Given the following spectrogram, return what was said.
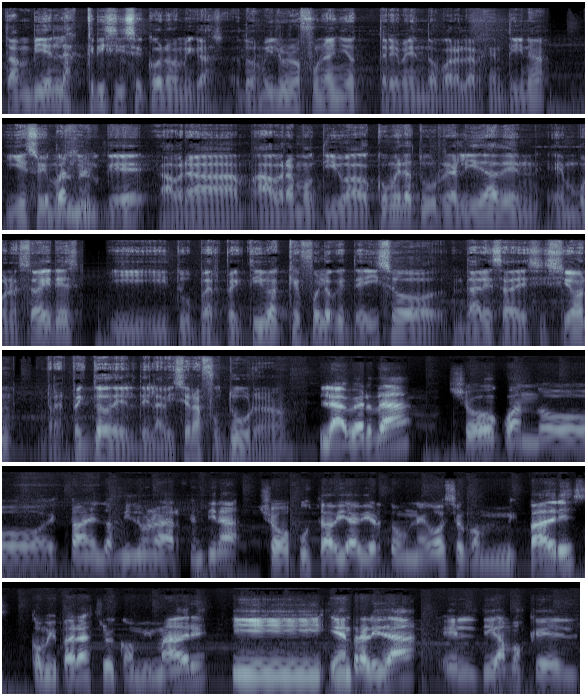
también las crisis económicas. 2001 fue un año tremendo para la Argentina y eso imagino que habrá, habrá motivado. ¿Cómo era tu realidad en, Buenos Aires y, tu perspectiva? ¿Qué fue lo que te hizo dar esa decisión respecto de, de la visión a futuro? ¿no? La verdad, yo cuando estaba en el 2001 en Argentina, yo justo había abierto un negocio con mis padres, con mi padrastro y con mi madre. Y en realidad, el, digamos que el,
